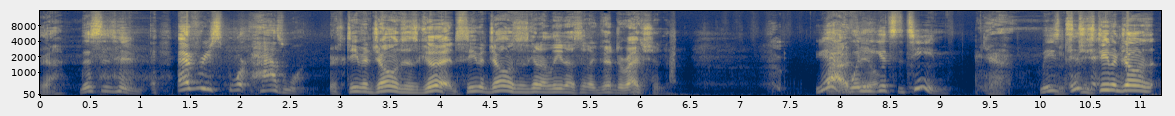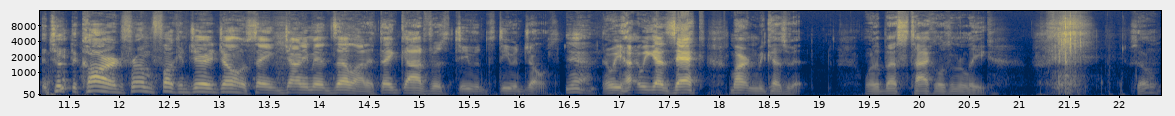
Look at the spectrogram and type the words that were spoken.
Yeah. This is him. Every sport has one. Stephen Jones is good. Stephen Jones is going to lead us in a good direction. Yeah, when he gets the team. Yeah. He's, Stephen Jones took the card from fucking Jerry Jones saying Johnny Manziel on it. Thank God for Stephen Stephen Jones. yeah. And we we got Zach Martin because of it. One of the best tackles in the league. So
